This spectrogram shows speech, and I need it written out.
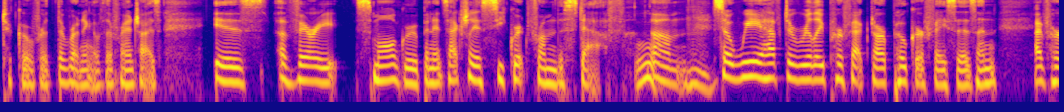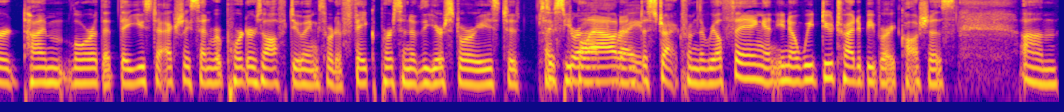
took over the running of the franchise, is a very small group, and it's actually a secret from the staff. Um, mm. So we have to really perfect our poker faces. And I've heard time lore that they used to actually send reporters off doing sort of fake person of the year stories to psych people out right. and distract from the real thing. And, you know, we do try to be very cautious. Um,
